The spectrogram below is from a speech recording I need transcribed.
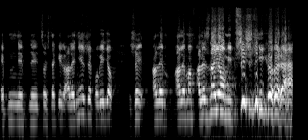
e, coś takiego, ale nie, że powiedział, że ale, ale mam, ale znajomi przyszli, góra.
